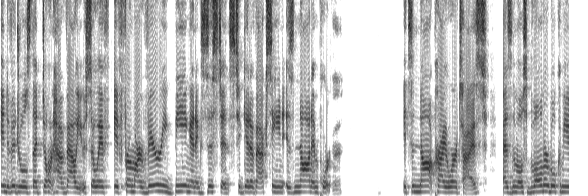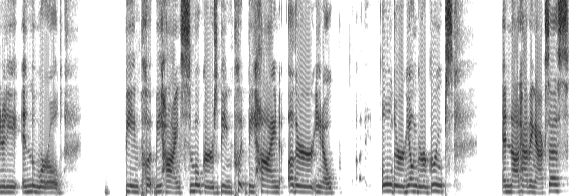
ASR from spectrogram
individuals that don't have value. So if if from our very being and existence to get a vaccine is not important, it's not prioritized as the most vulnerable community in the world being put behind smokers, being put behind other, you know, older, younger groups and not having access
